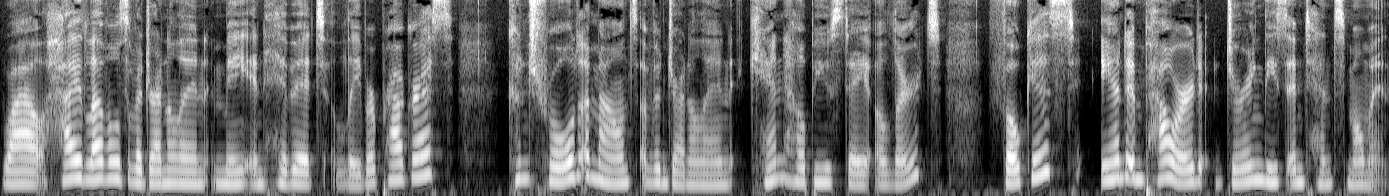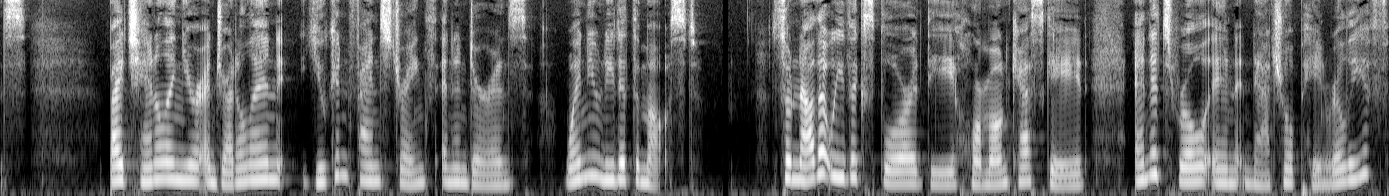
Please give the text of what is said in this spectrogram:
While high levels of adrenaline may inhibit labor progress, controlled amounts of adrenaline can help you stay alert, focused, and empowered during these intense moments. By channeling your adrenaline, you can find strength and endurance when you need it the most. So, now that we've explored the hormone cascade and its role in natural pain relief,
